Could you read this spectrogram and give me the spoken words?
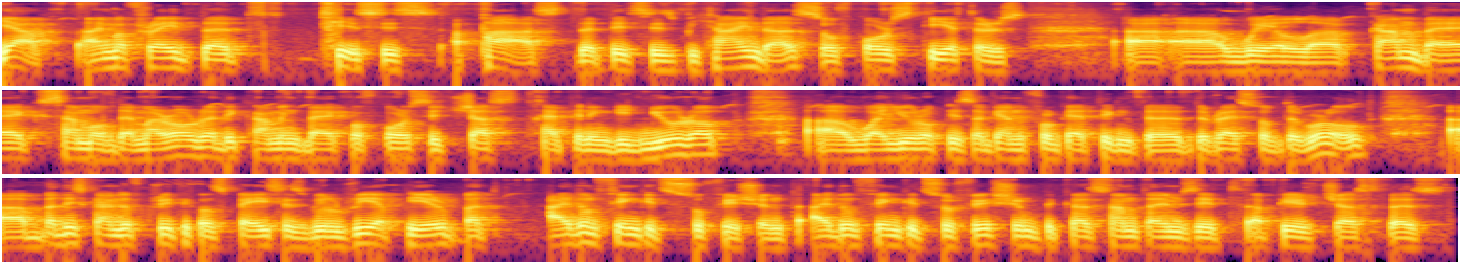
yeah, I'm afraid that this is a past, that this is behind us. Of course, theaters uh, uh, will uh, come back. Some of them are already coming back. Of course, it's just happening in Europe, while Europe is again forgetting the, the rest of the world. But these kind of critical spaces will reappear. But I don't think it's sufficient. I don't think it's sufficient because sometimes it appears just as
